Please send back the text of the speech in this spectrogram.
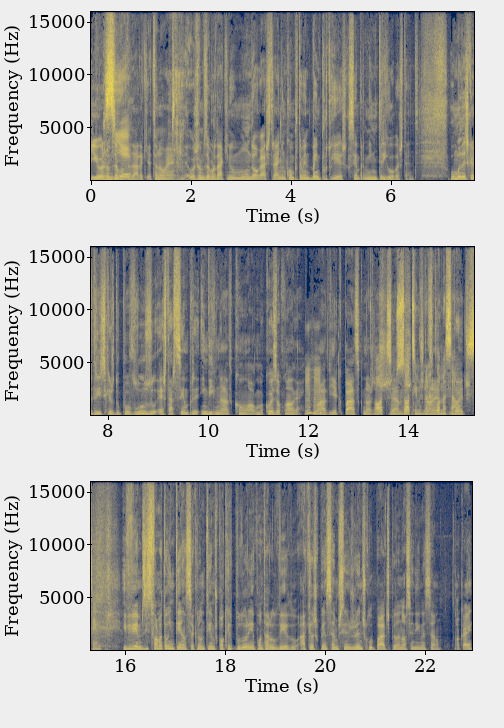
E hoje vamos Se é. abordar aqui, então não é, hoje vamos abordar aqui no Mundo é um Lugar Estranho um comportamento bem português que sempre me intrigou bastante. Uma das características do povo luso é estar sempre indignado com alguma coisa ou com alguém. Não há dia que passe que nós não Ótimos, sejamos, ótimos na é, reclamação. doidos. Sempre. E vivemos isso de forma tão intensa que não temos qualquer pudor em apontar o dedo àqueles que pensamos serem os grandes culpados pela nossa indignação. Ok?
